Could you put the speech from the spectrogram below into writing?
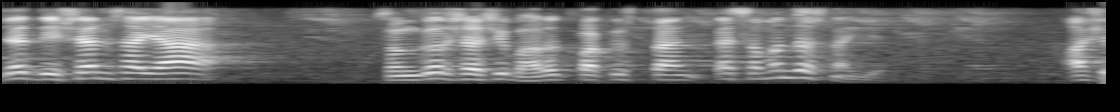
ज्या देशांचा या संघर्षाशी भारत पाकिस्तान काय संबंधच नाही आहे असे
